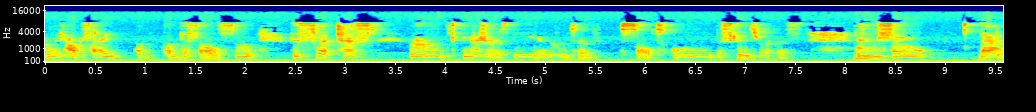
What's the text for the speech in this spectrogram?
on the outside of, of the cells. So the sweat test um, measures the amount of salt on the skin surface, mm-hmm. and so that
